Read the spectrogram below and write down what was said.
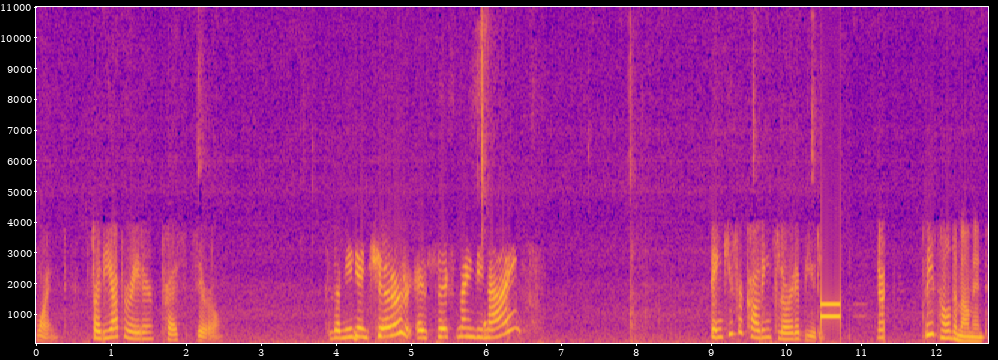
1. For the operator, press 0. The median share is six ninety nine. Thank you for calling Florida Beauty. Please hold a moment.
